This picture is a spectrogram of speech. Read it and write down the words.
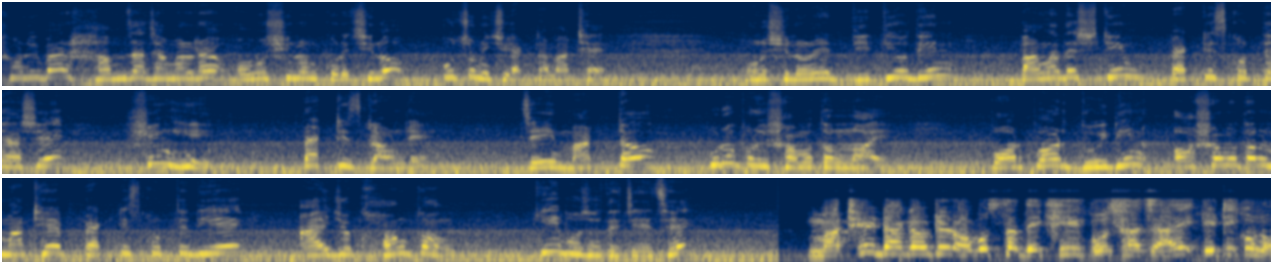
শনিবার হামজা জামালরা অনুশীলন করেছিল উঁচু নিচু একটা মাঠে। অনুশীলনের দ্বিতীয় দিন বাংলাদেশ টিম প্র্যাকটিস করতে আসে সিংহি প্র্যাকটিস গ্রাউন্ডে। যেই মাঠটাও পুরোপুরি সমতল নয়। পরপর দুই দিন অসমতল মাঠে প্র্যাকটিস করতে দিয়ে আয়োজক হংকং কি বোঝাতে চেয়েছে? মাঠে ডাগ আউটের অবস্থা দেখেই বোঝা যায় এটি কোনো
